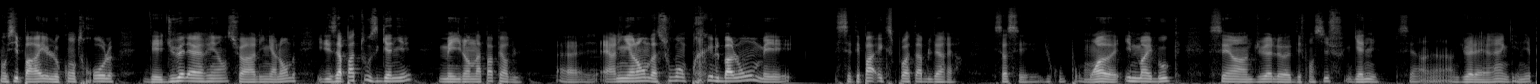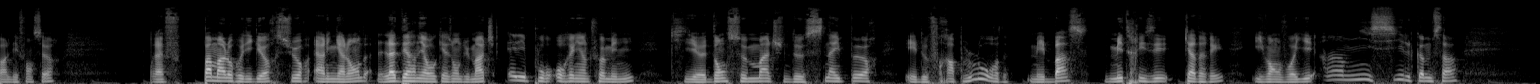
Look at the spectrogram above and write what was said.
Aussi pareil, le contrôle des duels aériens sur Erling Haaland. Il les a pas tous gagnés, mais il n'en a pas perdu. Euh, Erling Haaland a souvent pris le ballon, mais c'était pas exploitable derrière ça, c'est du coup pour moi, in my book, c'est un duel euh, défensif gagné. C'est un, duel aérien gagné par le défenseur. Bref, pas mal Rudiger sur Erling Haaland. La dernière occasion du match, elle est pour Aurélien Chouameni, qui euh, dans ce match de sniper et de frappe lourde, mais basse, maîtrisée, cadrée, il va envoyer un missile comme ça.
